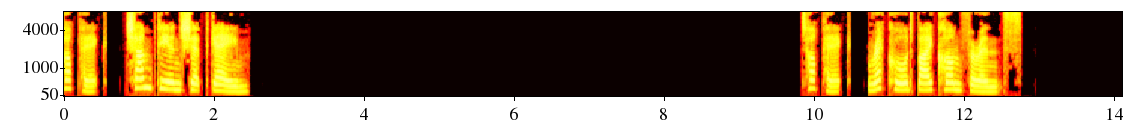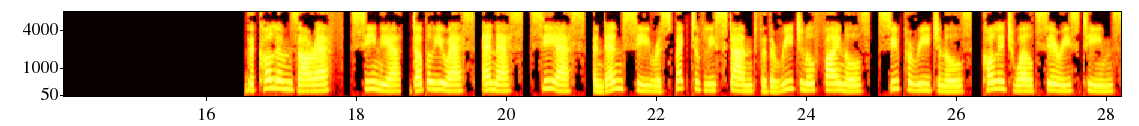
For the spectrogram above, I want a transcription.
Topic: Championship game. Topic: Record by conference. The columns are F, Senior, WS, NS, CS, and NC respectively stand for the regional finals, super regionals, College World Series teams,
